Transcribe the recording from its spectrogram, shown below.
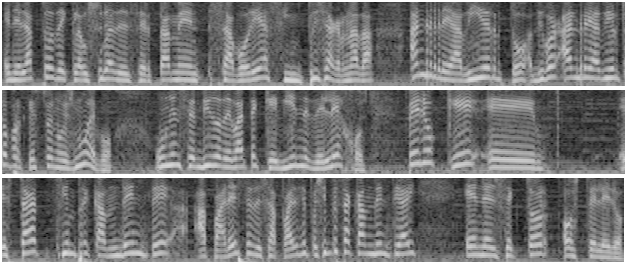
en el acto de clausura del certamen Saborea sin prisa Granada, han reabierto, digo han reabierto porque esto no es nuevo, un encendido debate que viene de lejos, pero que eh, está siempre candente, aparece, desaparece, pero siempre está candente ahí en el sector hostelero.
